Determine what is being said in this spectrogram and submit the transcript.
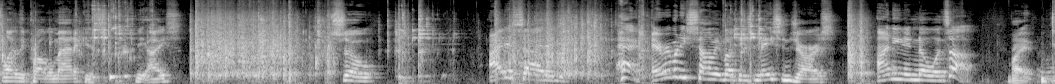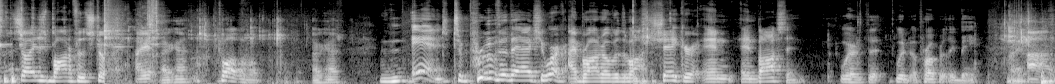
slightly problematic is the ice. So, I decided, heck, everybody's telling me about these mason jars. I need to know what's up. Right. So I just bought them for the store. I got Okay. 12 of them. Okay. And to prove that they actually work, I brought over the Boston Shaker in, in Boston, where the would appropriately be. Right. Uh,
